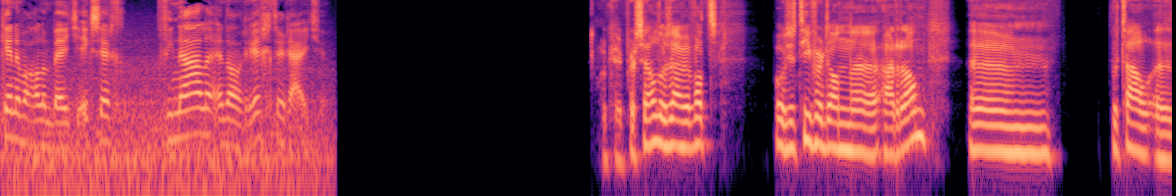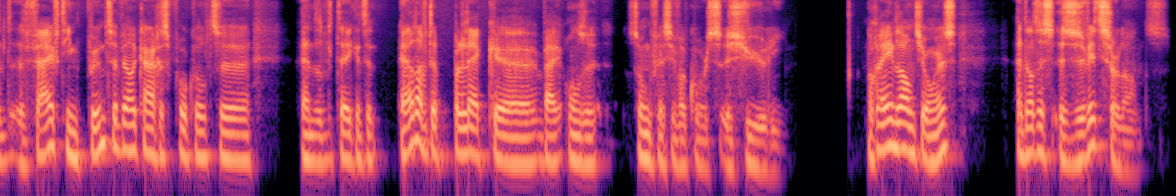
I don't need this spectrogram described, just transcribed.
kennen we al een beetje. Ik zeg finale en dan rechterrijtje. Oké, saldo zijn we wat positiever dan eh, Aran. Ehm, totaal eh, 15 punten bij elkaar gesprokkeld. eh, en dat betekent een elfde plek eh, bij onze Songfestival Koers jury. Nog één land, jongens. En dat is Zwitserland.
